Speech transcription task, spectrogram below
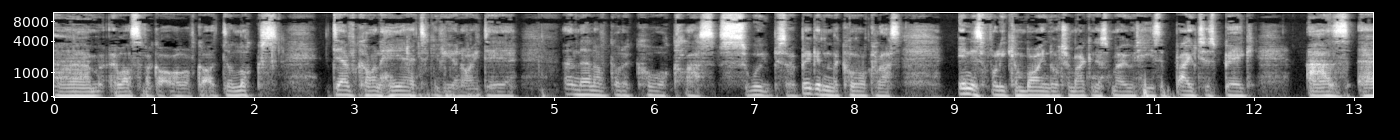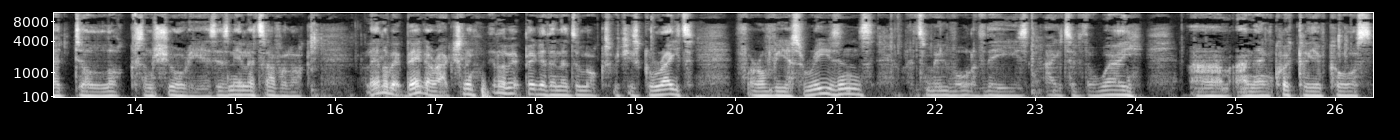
Um, who else have I got? Oh, I've got a Deluxe Devcon here to give you an idea. And then I've got a core class swoop, so bigger than the core class. In his fully combined Ultra Magnus mode, he's about as big as a deluxe. I'm sure he is, isn't he? Let's have a look. A little bit bigger, actually. A little bit bigger than a deluxe, which is great for obvious reasons. Let's move all of these out of the way. Um, and then quickly, of course,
